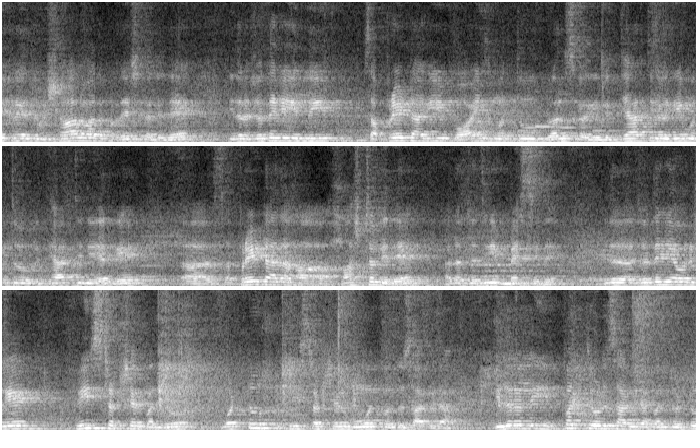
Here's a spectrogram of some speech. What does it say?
ಎಕರೆಯಿಂದ ವಿಶಾಲವಾದ ಪ್ರದೇಶದಲ್ಲಿದೆ. ಇದರ ಜೊತೆಗೆ ಇಲ್ಲಿ ಸಪ್ರೇಟ್ ಆಗಿ ಬಾಯ್ಸ್ ಮತ್ತು ಗರ್ಲ್ಸ್ಗಳಿಗೆ ವಿದ್ಯಾರ್ಥಿಗಳಿಗೆ ಮತ್ತು ವಿದ್ಯಾರ್ಥಿನಿಯರಿಗೆ ಸಪ್ರೇಟ್ ಆದ ಹಾಸ್ಟೆಲ್ ಇದೆ. ಅದರ ಜೊತೆಗೆ ಮೆಸ್ ಇದೆ. ಇದರ ಜೊತೆಗೆ ಅವರಿಗೆ ಫೀ ಸ್ಟ್ರಕ್ಚರ್ ಬಂದು ಒಟ್ಟು ಫೀ ಸ್ಟ್ರಕ್ಚರ್ ಮೂವತ್ತೊಂದು ಸಾವಿರ. ಇದರಲ್ಲಿ ಇಪ್ಪತ್ತೇಳು ಸಾವಿರ ಬಂದ್ಬಿಟ್ಟು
